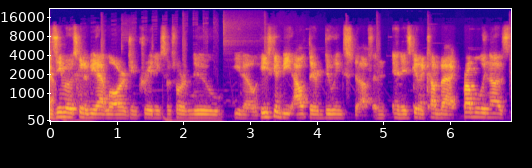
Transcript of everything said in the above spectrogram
And Zemo's going to be at large and creating some sort of new, you know, he's going to be out there doing stuff and, and he's going to come back, probably not as,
